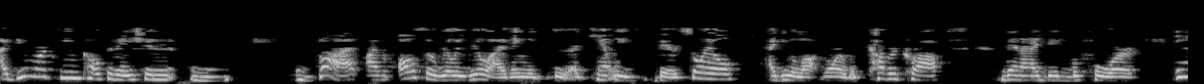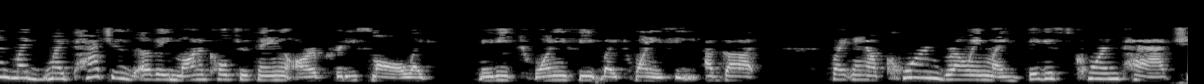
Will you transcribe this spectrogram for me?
I do more clean cultivation but I'm also really realizing that I can't leave bare soil. I do a lot more with cover crops than I did before. And my, my patches of a monoculture thing are pretty small, like maybe 20 feet by 20 feet. I've got right now corn growing. My biggest corn patch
